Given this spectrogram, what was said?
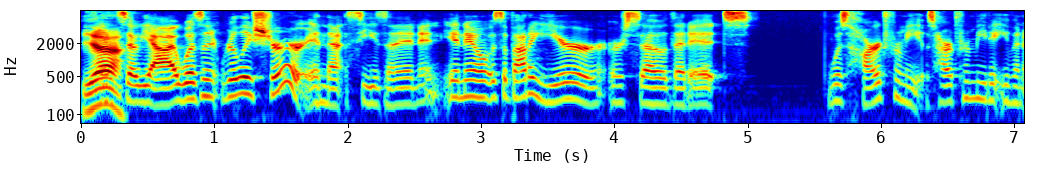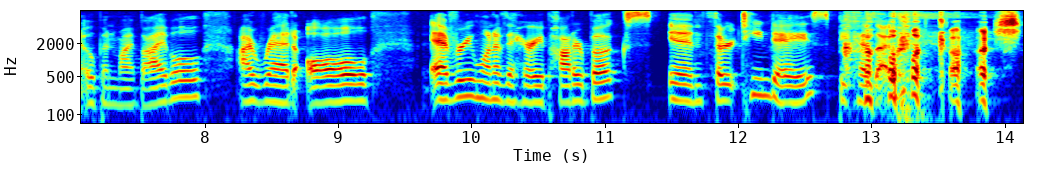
Yeah. and so yeah i wasn't really sure in that season. And you know it was about a year or so that it was hard for me it was hard for me to even open my bible i read all every one of the harry potter books in 13 days because i oh my gosh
